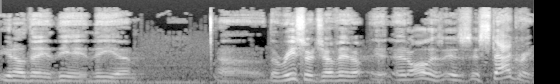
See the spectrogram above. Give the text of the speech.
you know, the, the, the, uh, uh, the research of it, it, it all is, is, is staggering.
